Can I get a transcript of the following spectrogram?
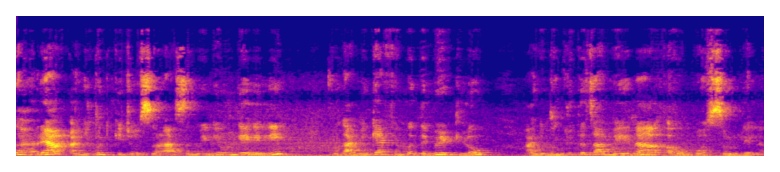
घाऱ्या आणि मटकीची उसळ असं मी घेऊन गेलेली. मग आम्ही कॅफेमध्ये भेटलो आणि मग तिथंच आम्ही ना उपवास सोडलेला.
